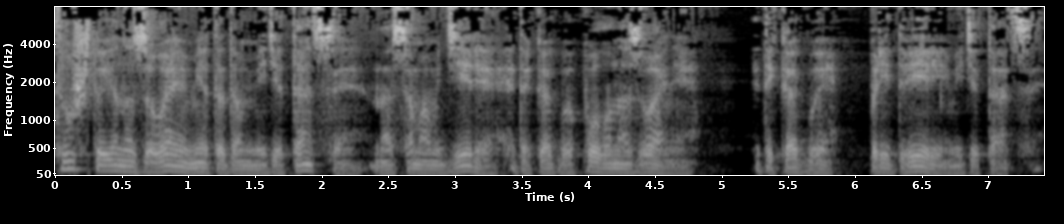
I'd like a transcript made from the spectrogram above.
То, что я называю методом медитации, на самом деле это как бы полуназвание, это как бы преддверие медитации.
